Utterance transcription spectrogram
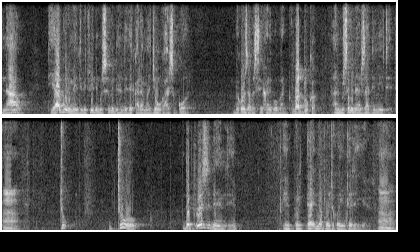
now the agreement between museveni and the kalamajongo has gone because abasirikale bo baddu badduka and museveni has admitted Mm. two, two the president in, in political intelligence Mm.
